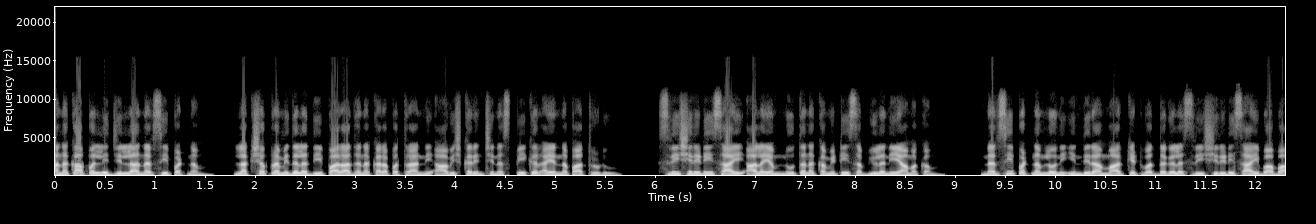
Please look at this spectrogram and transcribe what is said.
అనకాపల్లి జిల్లా నర్సీపట్నం. లక్ష ప్రమిదల దీపారాధన కరపత్రాన్ని ఆవిష్కరించిన స్పీకర్ అయ్యన్నపాత్రుడు శ్రీషిరిడి శ్రీశిరిడి సాయి ఆలయం నూతన కమిటీ సభ్యుల నియామకం. నర్సీపట్నంలోని ఇందిరా మార్కెట్ వద్ద గల శ్రీ షిరిడి సాయిబాబా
